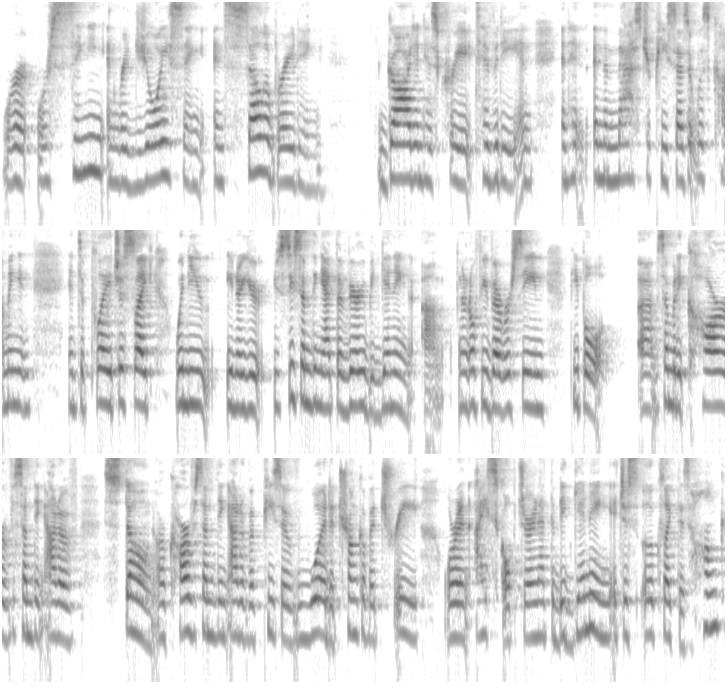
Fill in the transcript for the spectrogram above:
were, were singing and rejoicing and celebrating God and His creativity and, and, his, and the masterpiece as it was coming in, into play. Just like when you you know you you see something at the very beginning. Um, I don't know if you've ever seen people um, somebody carve something out of stone or carve something out of a piece of wood, a trunk of a tree, or an ice sculpture. And at the beginning, it just looks like this hunk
